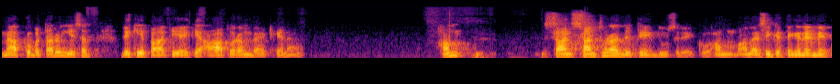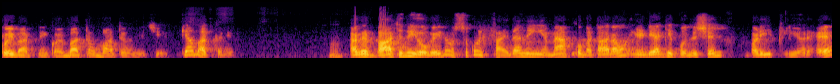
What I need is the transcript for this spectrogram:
मैं आपको बता रहा हूँ ये सब देखिए बात यह है कि आप और हम बैठ के ना हम सांत्वना देते हैं एक दूसरे को। हम हम ऐसे कहते हैं नहीं नहीं कोई बात नहीं कोई बात तो बातें होनी चाहिए। क्या बात करें? अगर बात भी हो गई ना उससे कोई फ़ायदा नहीं है। मैं आपको बता रहा हूँ इंडिया की पोजीशन बड़ी क्लियर है।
